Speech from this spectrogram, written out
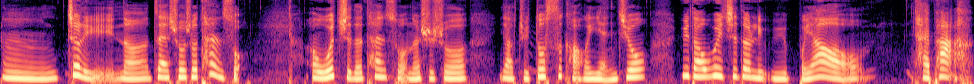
嗯，这里呢再说说探索。呃，我指的探索呢是说要去多思考和研究，遇到未知的领域不要害怕。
